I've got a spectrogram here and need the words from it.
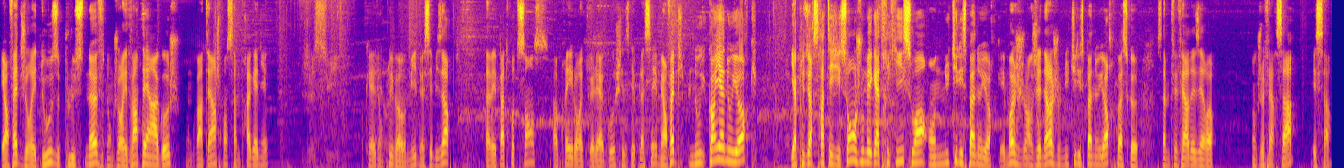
Et en fait, j'aurai 12 plus 9, donc j'aurai 21 à gauche. Donc 21, je pense que ça me fera gagner. Ok, donc lui il va au mid, mais c'est bizarre. Ça n'avait pas trop de sens. Après, il aurait pu aller à gauche et se déplacer. Mais en fait, nous, quand il y a New York, il y a plusieurs stratégies. Soit on joue méga tricky, soit on n'utilise pas New York. Et moi, je- en général, je n'utilise pas New York parce que ça me fait faire des erreurs. Donc je vais faire ça et ça.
